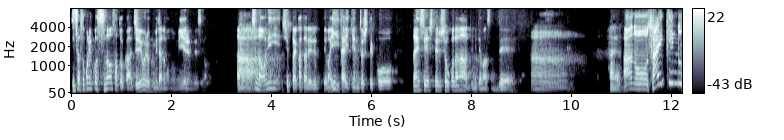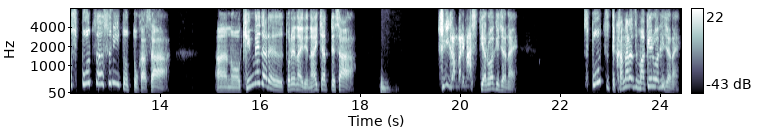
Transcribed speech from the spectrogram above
実はそこにこう素直さとか受容力みたいなものも見えるんですよ。あの素直に失敗語れるって、まあいい体験としてこう、内省してる証拠だなって見てますんで。あはい、あの、最近のスポーツアスリートとかさ、あの、金メダル取れないで泣いちゃってさ、次頑張りますってやるわけじゃない。スポーツって必ず負けるわけじゃない。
